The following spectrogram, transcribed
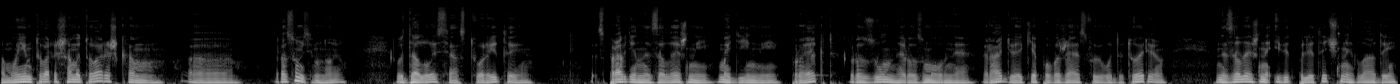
Моїм товаришам і товаришкам е, разом зі мною вдалося створити справді незалежний медійний проект, розумне розмовне радіо, яке поважає свою аудиторію, незалежне і від політичної влади,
